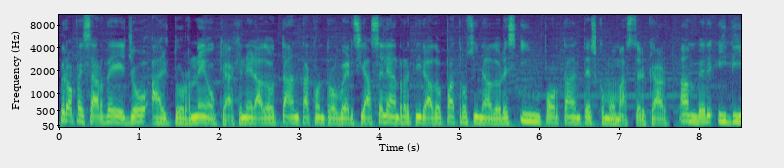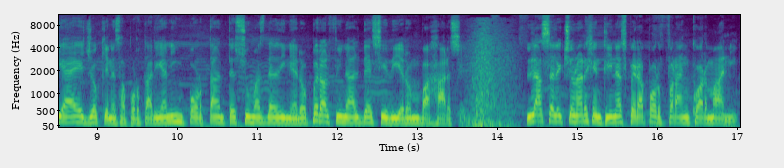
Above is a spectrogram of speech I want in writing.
pero a pesar de ello, al torneo que ha generado tanta controversia se le han retirado patrocinadores importantes como Mastercard, Amber y Diaello quienes aportarían importantes sumas de dinero, pero al final decidieron bajarse. La selección argentina espera por Franco Armani.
